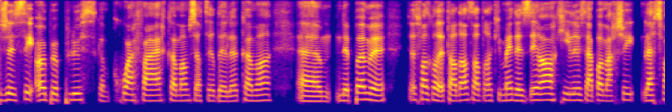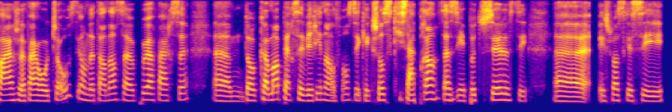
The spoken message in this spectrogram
je sais un peu plus comme quoi faire, comment me sortir de là, comment euh, ne pas me. Je pense qu'on a tendance en tant qu'humain de se dire Ah, OK, là, ça n'a pas marché, laisse faire, je vais faire autre chose. Et on a tendance un peu à faire ça. Euh, donc, comment persévérer, dans le fond, c'est quelque chose qui s'apprend, ça ne se vient pas tout seul. C'est, euh, et je pense que c'est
